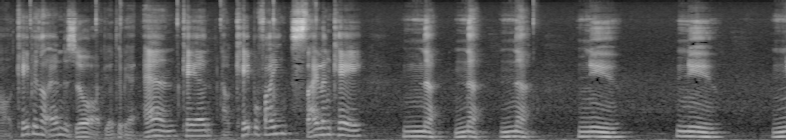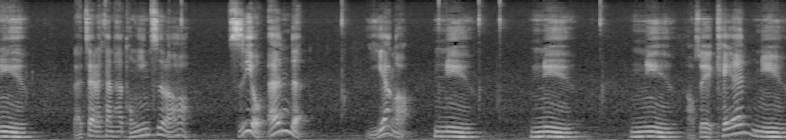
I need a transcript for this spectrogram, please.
哦，k 配上 n 的时候比较特别，n k n，然后 k 不发音，silent k，n n n，new new，new，来再来看它同音字了啊，只有 n 的，一样啊，new，new，new，好，所以 k n new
